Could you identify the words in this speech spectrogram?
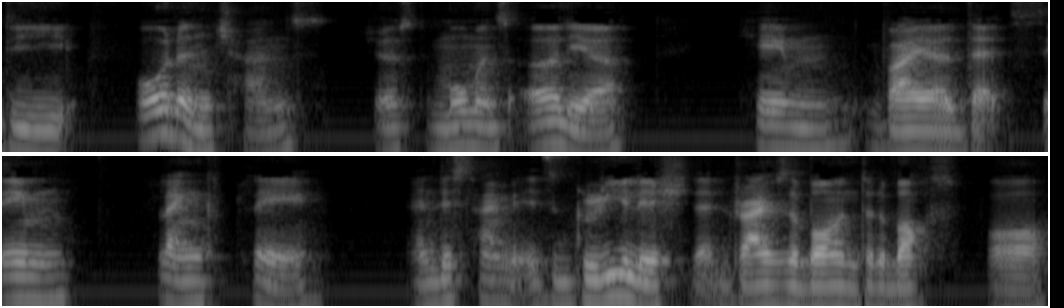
the Foden chance just moments earlier came via that same flank play, and this time it's Grealish that drives the ball into the box for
